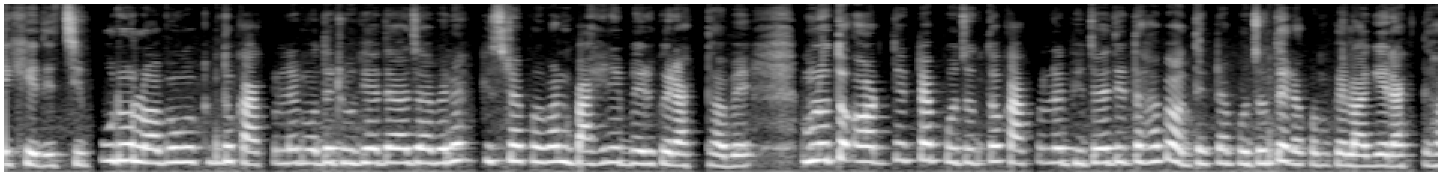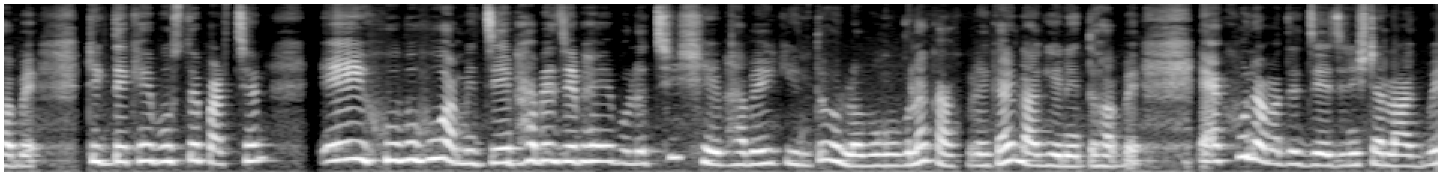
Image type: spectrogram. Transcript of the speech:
দেখিয়ে দিচ্ছি। পুরো লবঙ্গ কিন্তু কাকলের মধ্যে ঢুকিয়ে দেওয়া যাবে না, কিছুটা পরিমাণ বাহিরে বের করে রাখতে হবে। মূলত অর্ধেকটা পর্যন্ত কাকলের ভিতরে দিতে হবে, অর্ধেকটা পর্যন্ত এরকম করে লাগিয়ে রাখতে হবে। ঠিক দেখেই বুঝতে পারছেন, এই হুবহু আমি যেভাবে যেভাবে বলেছি, সেভাবেই কিন্তু লবঙ্গগুলো কাকড়ের গায়ে লাগিয়ে নিতে হবে। এখন আমাদের যে জিনিসটা লাগবে,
